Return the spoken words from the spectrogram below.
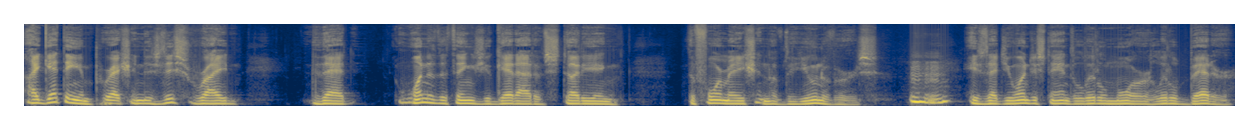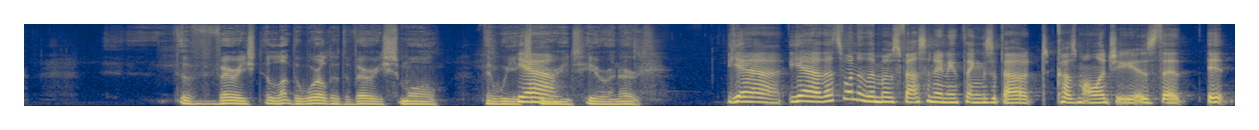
I get the impression, is this right, that one of the things you get out of studying the formation of the universe mm-hmm. is that you understand a little more, a little better, the very the world of the very small that we yeah. experience here on Earth. Yeah, yeah, that's one of the most fascinating things about cosmology is that it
